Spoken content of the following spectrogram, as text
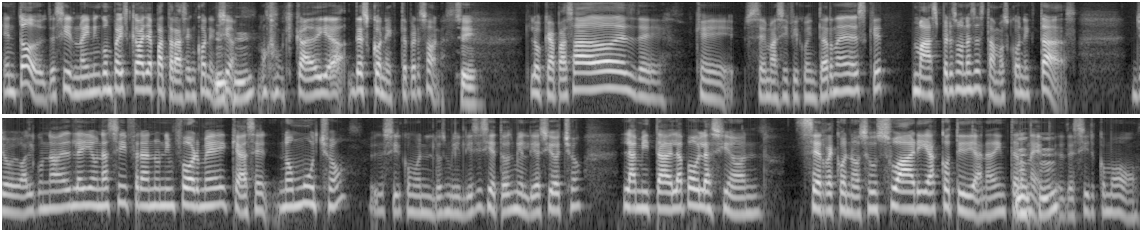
en todo. Es decir, no hay ningún país que vaya para atrás en conexión, que cada día desconecte personas. Sí. Lo que ha pasado desde que se masificó Internet es que más personas estamos conectadas. Yo alguna vez leí una cifra en un informe que hace no mucho, es decir, como en el 2017-2018, la mitad de la población se reconoce usuaria cotidiana de Internet, es decir, como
